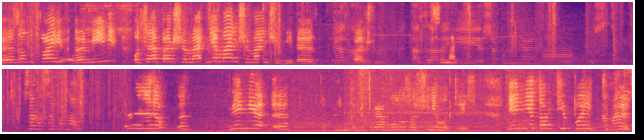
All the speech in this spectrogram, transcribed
Е, залутай е, міні. Оце перше ме... Ні, менше, менше. ві- Е, Я знаю, перше. знаю. Так, зараз сама. і ще поміняю на. Все, Максим, погнали. е, да- е, ні, е, та, блін, тобі треба було захилитись. Ні, ні, там тіпи, Та мене, тіпи.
